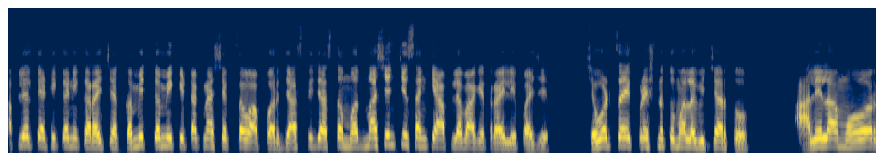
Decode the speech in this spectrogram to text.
आपल्याला त्या ठिकाणी करायच्या. कमीत कमी कीटकनाशकचा वापर जास्तीत जास्त मधमाशांची संख्या आपल्या बागेत राहिली पाहिजे. शेवटचा एक प्रश्न तुम्हाला विचारतो आलेला मोहर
